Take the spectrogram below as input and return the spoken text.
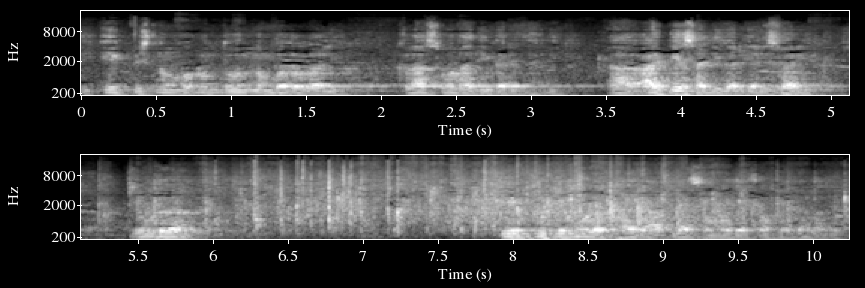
ती एकवीस नंबरवरून दोन नंबरवर आली. क्लास वन अधिकारी झाली. आय पी एस अधिकारी झाली सॉरी एवढं एकजुटीमुळं फायदा आपल्या समाजाचा फायदा लागला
